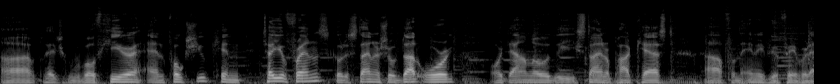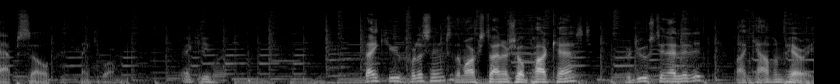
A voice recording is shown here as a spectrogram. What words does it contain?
Uh, glad you can be both here. And folks, you can tell your friends, go to steinershow.org or download the Steiner podcast uh, from any of your favorite apps. So thank you all. Thank you. Thank you for listening to the Mark Steiner Show podcast, produced and edited by Calvin Perry.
